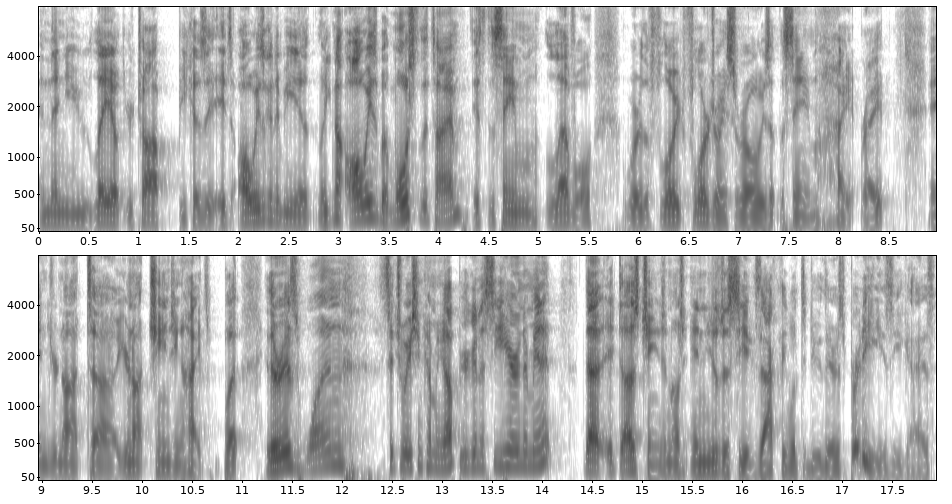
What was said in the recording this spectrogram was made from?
and then you lay out your top because it's always going to be, like not always, but most of the time, it's the same level where the floor, floor joists are always at the same height, right? And you're not, uh, you're not changing heights. But there is one situation coming up you're going to see here in a minute that it does change and, and you'll just see exactly what to do there. It's pretty easy, guys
